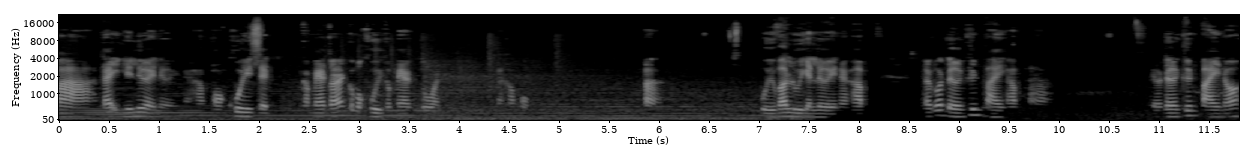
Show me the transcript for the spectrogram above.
มาได้อีกเรื่อยๆเลยนะครับ พอคุยเสร็จกับแมวตอนนั้นก็มาคุยกับแมวอีกตัวนนะครับผมอ่าคุยว่าลุยกันเลยนะครับ แล้วก็เดินขึ้นไปครับอ่า ดี๋ยวเดินขึ้นไปเนาะ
